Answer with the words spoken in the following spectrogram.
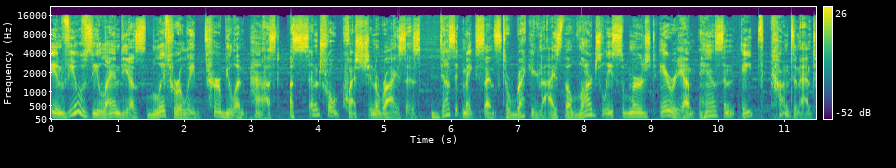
In view of Zealandia's literally turbulent past, a central question arises. Does it make sense to recognize the largely submerged area as an eighth continent?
